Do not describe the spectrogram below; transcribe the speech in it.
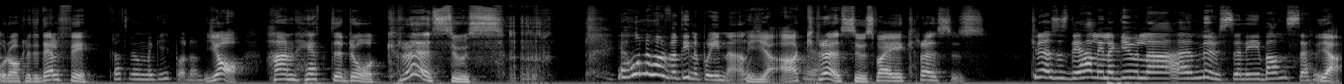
Oraklet i Delphi. Pratar vi om Magipodden? Ja, han hette då Krösus. Ja, honom har vi varit inne på innan. Ja, Krösus. Vad är Krösus? Krösus, det är han lilla gula eh, musen i Bamse. Ja,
